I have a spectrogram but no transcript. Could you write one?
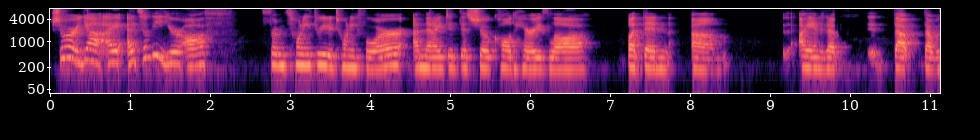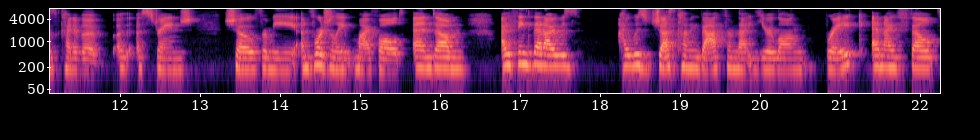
Sure, yeah. I, I took a year off from 23 to 24, and then I did this show called Harry's Law. But then um, I ended up that that was kind of a, a, a strange show for me. Unfortunately, my fault. And um, I think that I was I was just coming back from that year long break, and I felt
